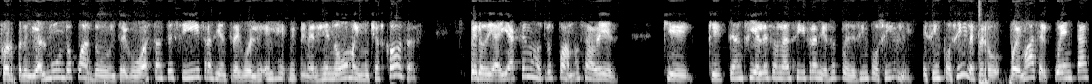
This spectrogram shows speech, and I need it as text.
sorprendió al mundo cuando entregó bastantes cifras y entregó el, primer genoma y muchas cosas. Pero de ahí a que nosotros podamos saber que, qué tan fieles son las cifras y eso pues es imposible, es imposible, pero podemos hacer cuentas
